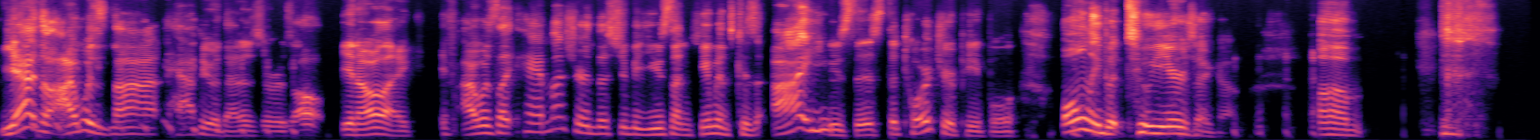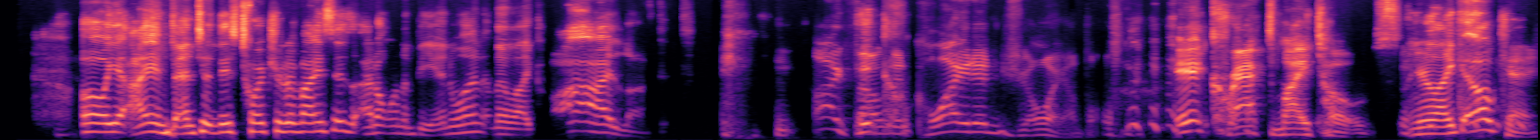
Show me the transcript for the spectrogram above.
Yeah, no, I was not happy with that as a result. You know, like if I was like, hey, I'm not sure this should be used on humans because I use this to torture people only but two years ago. Um, oh yeah, I invented these torture devices. I don't want to be in one. And they're like, I loved it. I found it, it quite enjoyable. it cracked my toes. And you're like, okay.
